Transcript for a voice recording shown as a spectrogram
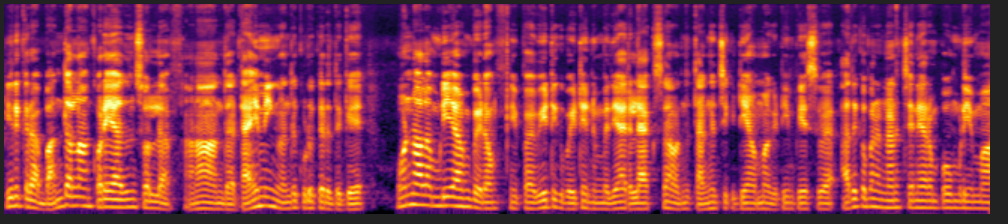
இருக்கிற பந்தெல்லாம் குறையாதுன்னு சொல்ல. ஆனால் அந்த டைமிங் வந்து கொடுக்கறதுக்கு ஒன்றால் முடியாமல் போயிடும். இப்போ வீட்டுக்கு போயிட்டு நிம்மதியாக ரிலாக்ஸாக வந்து தங்கச்சிக்கிட்டே அம்மாக்கிட்டேயும் பேசுவேன். அதுக்கப்புறம் நினச்ச நேரம் போக முடியுமா?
